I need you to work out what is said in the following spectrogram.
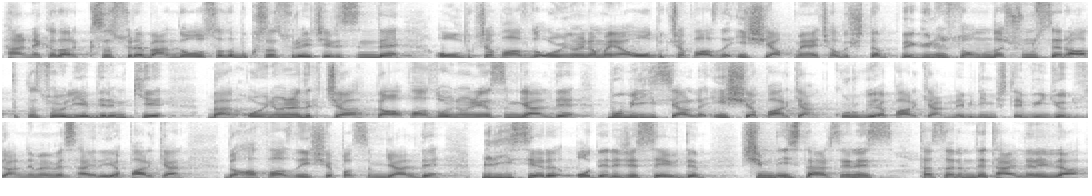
Her ne kadar kısa süre bende olsa da bu kısa süre içerisinde oldukça fazla oyun oynamaya, oldukça fazla iş yapmaya çalıştım. Ve günün sonunda şunu size rahatlıkla söyleyebilirim ki ben oyun oynadıkça daha fazla oyun oynayasım geldi. Bu bilgisayarla iş yaparken, kurgu yaparken, ne bileyim işte video düzenleme vesaire yaparken daha fazla iş yapasım geldi. Bilgisayarı o derece sevdim. Şimdi isterseniz tasarım detaylarıyla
